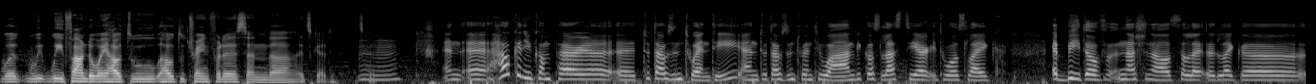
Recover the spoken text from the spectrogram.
we, we found a way how to how to train for this, and uh, it's good. It's good. Mhm. And uh, how can you compare uh, 2020 and 2021? Because last year it was like a bit of national sele- like uh,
